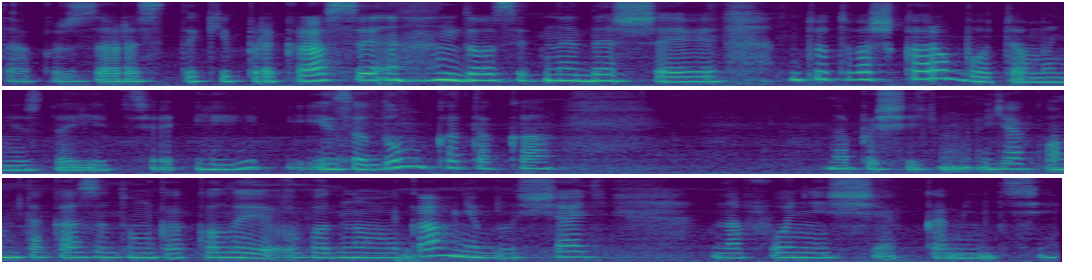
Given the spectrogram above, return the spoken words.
Також зараз такі прикраси досить недешеві. Ну, Тут важка робота, мені здається, і, і задумка така. Напишіть, як вам така задумка, коли в одному камні блищать на фоні ще камінці.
